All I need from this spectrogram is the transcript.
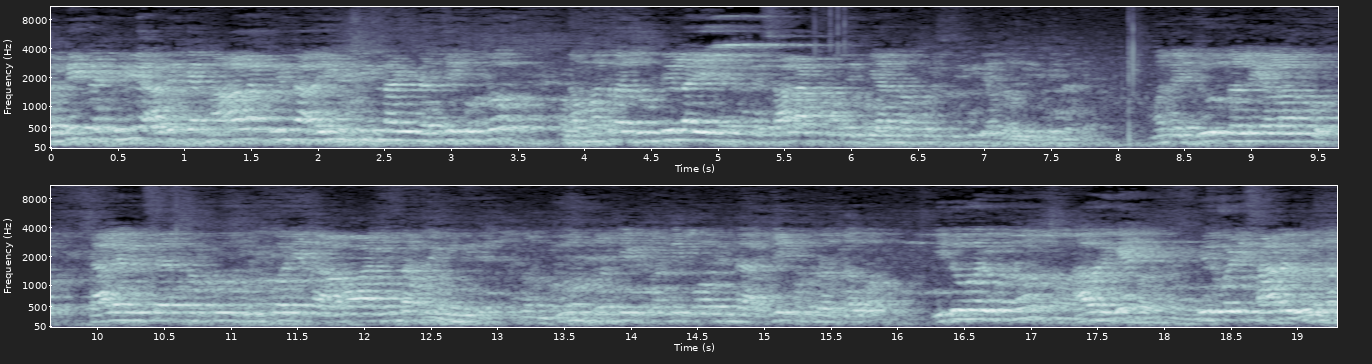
ಬಡ್ಡಿ ಕಟ್ತೀವಿ. ಅದಕ್ಕೆ ನಾಲ್ಕರಿಂದ ಐದು ತಿಂಗಳಾಗಿದೆ ಅರ್ಜಿ ಕೊಟ್ಟು ನಮ್ಮ ಹತ್ರ ದುಡ್ಡಿಲ್ಲ ಇದಕ್ಕೆ ಸಾಲ ಕೊಡೋದಕ್ಕೆ ಅನ್ನೋ ಪರಿಸ್ಥಿತಿಗೆ ಬಂದಿದ್ದೀವಿ. ಮೊನ್ನೆ ಜೂನ್ನಲ್ಲಿ ಎಲ್ಲರೂ ಶಾಲೆಯಲ್ಲಿ ಸೇರಿಸಬೇಕು ಇದುವರೆಗೂ ಅವರಿಗೆ ತಿರುವಳಿ ಸಾಲಗಳನ್ನ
